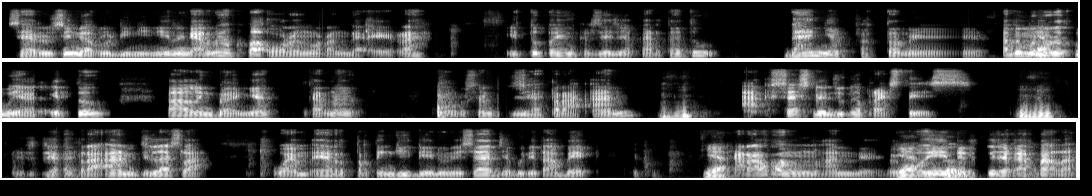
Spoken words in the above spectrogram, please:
seharusnya nggak perlu dinyinyirin karena apa orang-orang daerah itu pengen kerja Jakarta tuh banyak faktornya. Tapi ya. menurutku ya itu paling banyak karena urusan kesejahteraan, uh-huh. akses dan juga prestis. Uh-huh. Kesejahteraan jelas lah UMR tertinggi di Indonesia Jabodetabek. Gitu. Yeah. Karawang mahan ya. Yeah, Pokoknya dari ke Jakarta lah.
